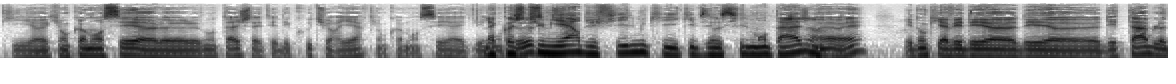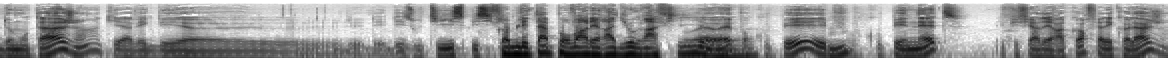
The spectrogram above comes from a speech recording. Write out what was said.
qui, euh, qui ont commencé euh, le, montage. Ça a été des couturières qui ont commencé à être des La costumière du film qui, qui faisait aussi le montage. Ouais, ouais. Et donc il y avait des, des, des tables de montage hein, qui avec des, des, des outils spécifiques. Comme les tables pour voir les radiographies. Ouais, ouais pour couper et mmh. pour couper net et puis faire des raccords, faire des collages.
